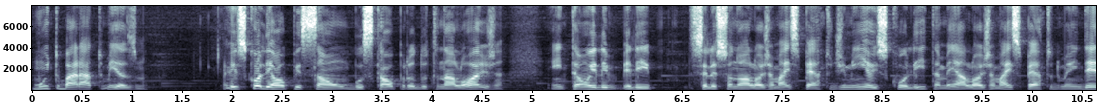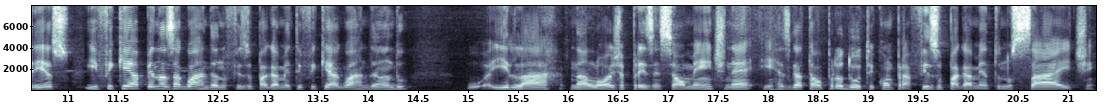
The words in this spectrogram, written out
muito barato mesmo. Eu escolhi a opção buscar o produto na loja, então ele, ele selecionou a loja mais perto de mim, eu escolhi também a loja mais perto do meu endereço e fiquei apenas aguardando, fiz o pagamento e fiquei aguardando ir lá na loja presencialmente, né, e resgatar o produto e comprar. Fiz o pagamento no site,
